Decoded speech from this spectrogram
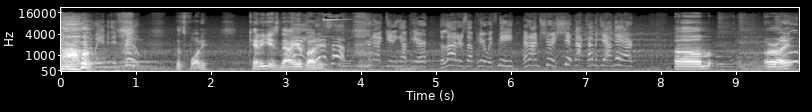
All the way into this room. That's funny. Kenny is now your buddy. Let us up. You're not getting up here. The ladder's up here with me, and I'm sure as shit not coming down there. Um, alright.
